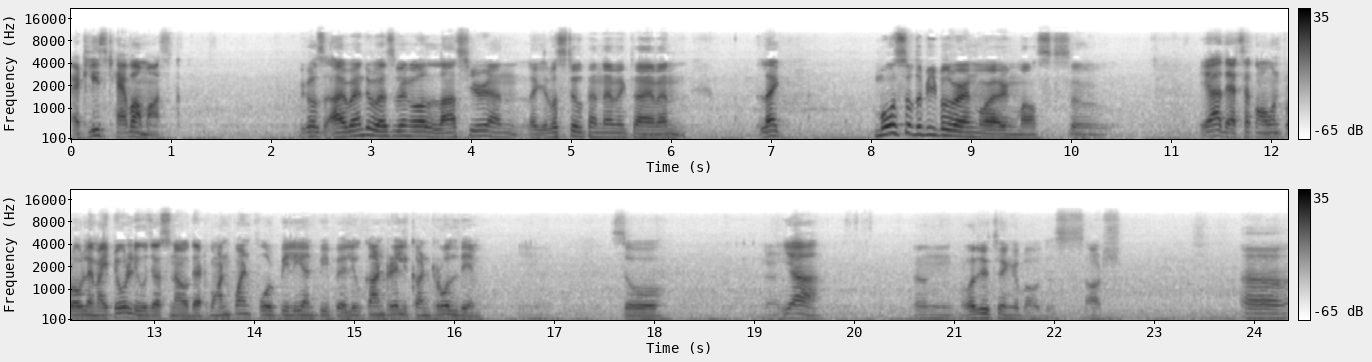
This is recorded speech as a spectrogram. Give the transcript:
at least have a mask. Because I went to West Bengal last year and like it was still pandemic time and like most of the people weren't wearing masks. So Yeah, that's a common problem. I told you just now that 1.4 billion people, you can't really control them. So, yeah. And what do you think about this, Aarsh? uh,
